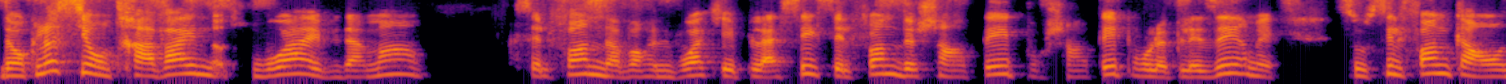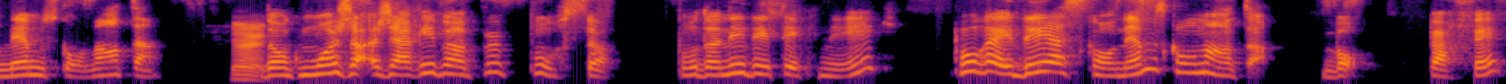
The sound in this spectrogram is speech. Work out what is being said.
Donc là, si on travaille notre voix, évidemment, c'est le fun d'avoir une voix qui est placée. C'est le fun de chanter pour chanter pour le plaisir, mais c'est aussi le fun quand on aime ce qu'on entend. Donc moi, j'arrive un peu pour ça, pour donner des techniques, pour aider à ce qu'on aime, ce qu'on entend. Bon, parfait.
